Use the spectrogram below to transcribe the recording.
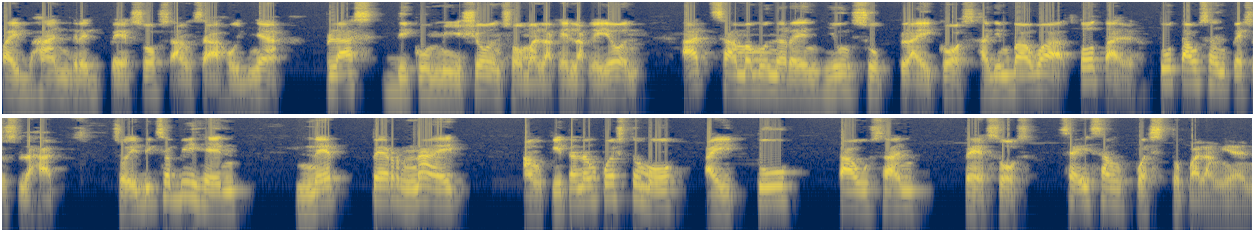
500 pesos ang sahod niya plus the commission. So malaki-laki yon at sama mo na rin yung supply cost. Halimbawa, total, 2,000 pesos lahat. So, ibig sabihin, net per night, ang kita ng pwesto mo ay 2,000 pesos. Sa isang pwesto pa lang yan.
